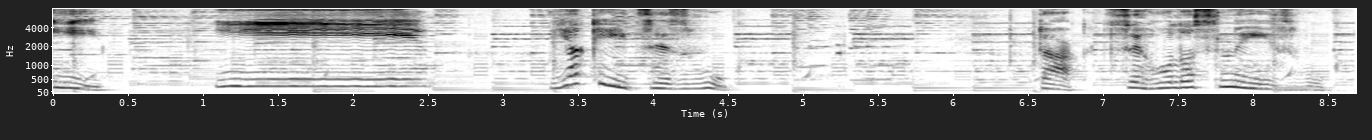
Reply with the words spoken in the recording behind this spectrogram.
І. І. Який це звук? Так, це голосний звук.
